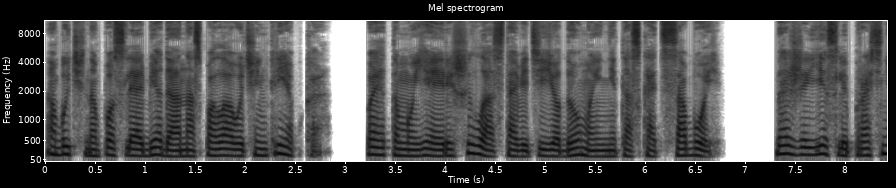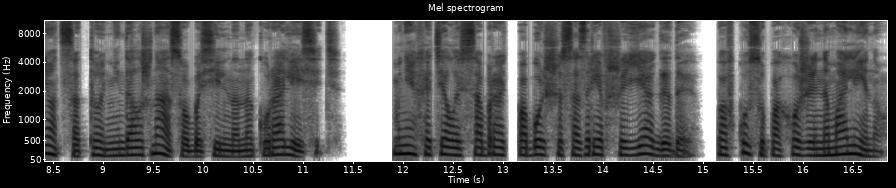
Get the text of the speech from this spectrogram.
Обычно после обеда она спала очень крепко, поэтому я и решила оставить ее дома и не таскать с собой. Даже если проснется, то не должна особо сильно накуролесить. Мне хотелось собрать побольше созревшей ягоды, по вкусу похожей на малину,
